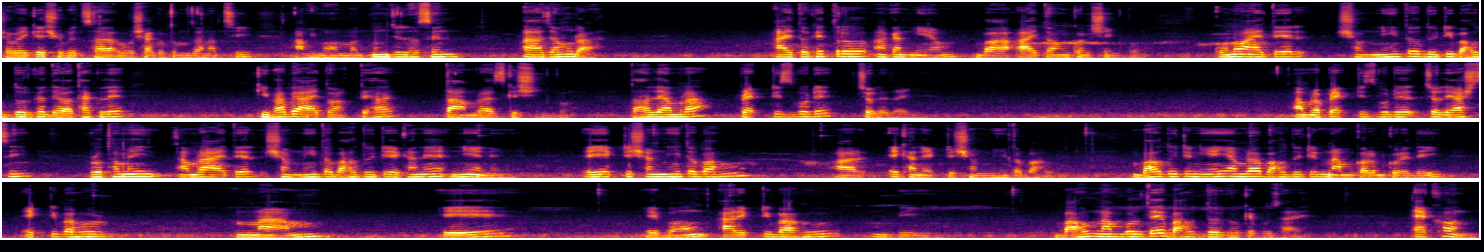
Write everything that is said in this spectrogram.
সবাইকে শুভেচ্ছা ও স্বাগতম জানাচ্ছি আমি মোহাম্মদ মুনজিল হোসেন। আজ আমরা আয়তক্ষেত্র আঁকার নিয়ম বা আয়ত অঙ্কন শিখব। কোনো আয়তের সন্নিহিত দুইটি বাহুর দৈর্ঘ্য দেওয়া থাকলে কীভাবে আয়ত আঁকতে হয় তা আমরা আজকে শিখব। তাহলে আমরা প্র্যাকটিস বোর্ডে চলে যাই। আমরা প্র্যাকটিস বোর্ডে চলে আসছি। প্রথমেই আমরা আয়তের সন্নিহিত বাহু দুইটি এখানে নিয়ে নেই। এই একটি সন্নিহিত বাহু আর এখানে একটি সন্নিহিত বাহু। বাহু দুইটি নিয়েই আমরা বাহু দুইটির নামকরণ করে দেই। একটি বাহুর নাম এ এবং আরেকটি বাহু বি। বাহুর নাম বলতে বাহুর দৈর্ঘ্যকে বোঝায়। এখন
